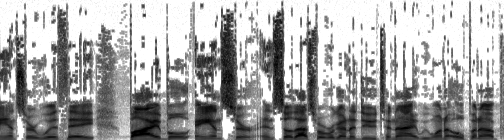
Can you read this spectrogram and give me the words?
answer with a Bible answer. And so that's what we're going to do tonight. We want to open up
